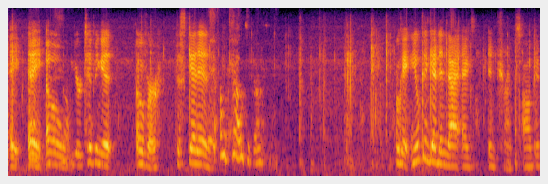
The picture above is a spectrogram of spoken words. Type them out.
Hey, hey, oh, you're tipping it over. Just get in. I'm counting. Okay, you could get in that ex entrance. I'll get.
